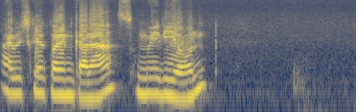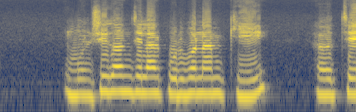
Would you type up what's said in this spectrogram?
আবিষ্কার করেন কারা? সুমেরিয়ন। মুন্সিগঞ্জ জেলার পূর্ব নাম কি? হচ্ছে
